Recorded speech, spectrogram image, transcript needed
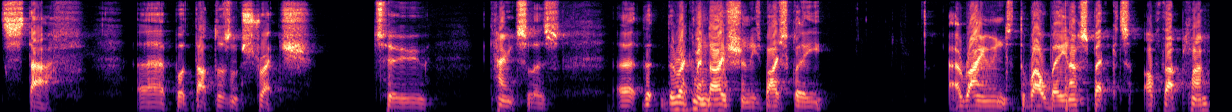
staff, uh, but that doesn't stretch to councillors. Uh, the, the recommendation is basically around the well-being aspect of that plan,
